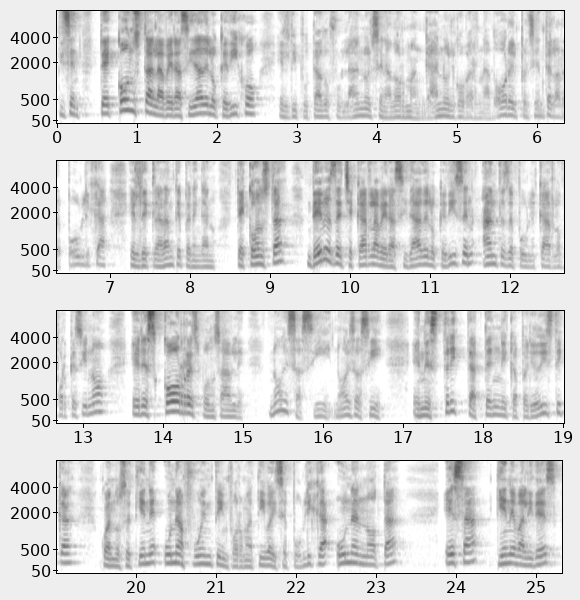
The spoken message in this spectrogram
dicen, ¿te consta la veracidad de lo que dijo el diputado fulano, el senador Mangano, el gobernador, el presidente de la República, el declarante Perengano? ¿Te consta? Debes de checar la veracidad de lo que dicen antes de publicarlo, porque si no, eres corresponsable. No es así, no es así. En estricta técnica periodística, cuando se tiene una fuente informativa y se publica una nota, esa tiene validez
